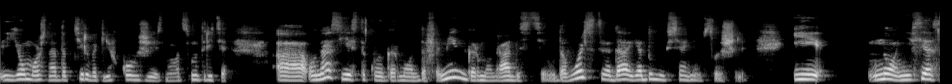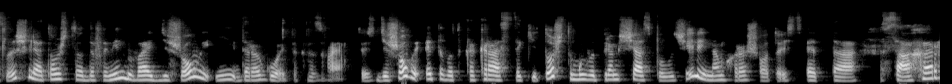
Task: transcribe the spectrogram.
ее можно адаптировать легко в жизни. Вот смотрите, а, у нас есть такой гормон дофамин, гормон радости, удовольствия, да, я думаю, все о нем слышали. И но не все слышали о том, что дофамин бывает дешевый и дорогой, так называемый. То есть дешевый – это вот как раз-таки то, что мы вот прямо сейчас получили, и нам хорошо. То есть это сахар,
